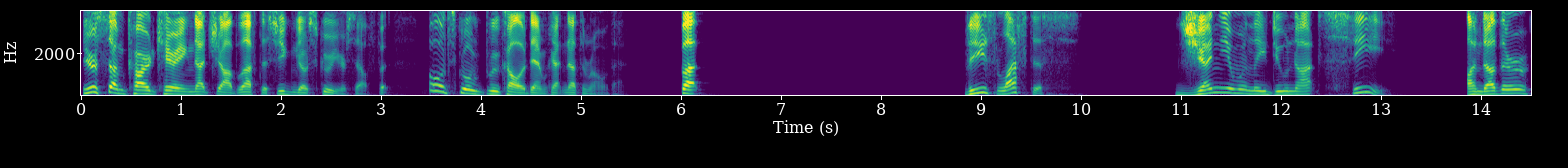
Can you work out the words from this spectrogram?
You're some card carrying nut job leftist. You can go screw yourself. But old school blue collar Democrat, nothing wrong with that. But these leftists genuinely do not see another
